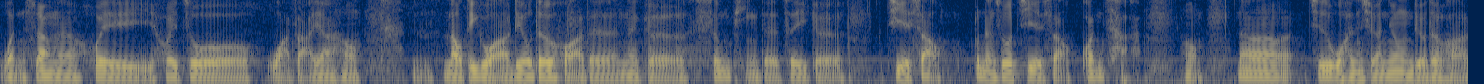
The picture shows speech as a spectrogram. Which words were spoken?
晚上呢会会做瓦杂呀哈，老地瓦刘德华的那个生平的这一个介绍，不能说介绍，观察。哦，那其实我很喜欢用刘德华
